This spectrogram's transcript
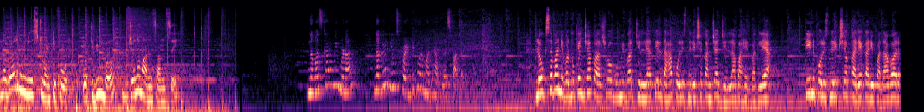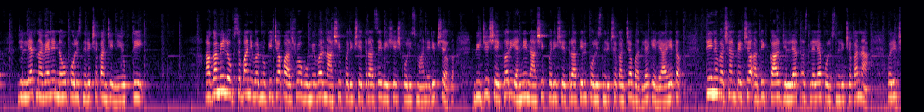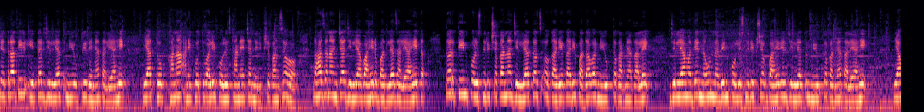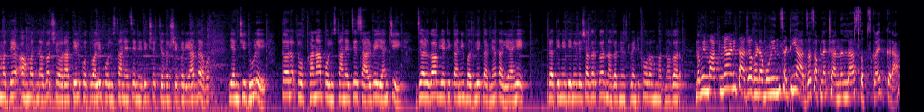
नगर news twenty four प्रतिबिंब जनमानसांचे. नमस्कार मी मृणाल. नगर न्यूज ट्वेंटी फोरमध्ये आपलं स्वागत. लोकसभा निवडणुकींच्या पार्श्वभूमीवर जिल्ह्यातील दहा पोलीस निरीक्षकांच्या जिल्हाबाहेर बदल्या तीन पोलीस निरीक्षक कार्यकारी पदावर जिल्ह्यात नव्याने नऊ पोलीस निरीक्षकांची नियुक्ती. आगामी लोकसभा निवडणुकीच्या पार्श्वभूमीवर नाशिक परिक्षेत्राचे विशेष पोलीस महानिरीक्षक बीजी शेखर यांनी नाशिक परिक्षेत्रातील पोलीस निरीक्षकांच्या बदल्या केल्या आहेत. तीन वर्षांपेक्षा अधिक काळ जिल्ह्यात असलेल्या पोलीस निरीक्षकांना परिक्षेत्रातील इतर जिल्ह्यात नियुक्ती देण्यात आली आहे. यात तोपखाना आणि कोतवाली पोलीस ठाण्याच्या निरीक्षकांसह दहा जणांच्या जिल्ह्याबाहेर बदल्या झाल्या आहेत. तर तीन पोलीस निरीक्षकांना जिल्ह्यातच कार्यकारी पदावर नियुक्त करण्यात आले. जिल्ह्यामध्ये नऊ नवीन पोलीस निरीक्षक बाहेरील जिल्ह्यातून नियुक्त करण्यात आले आहे. यामध्ये अहमदनगर शहरातील कोतवाली पोलीस ठाण्याचे निरीक्षक चंद्रशेखर यादव यांची धुळे तर तोपखाना पोलीस ठाण्याचे साळवे यांची जळगाव या ठिकाणी बदली करण्यात आली आहे. प्रतिनिधी Nilesh Agarkar Nagar news twenty four Ahmednagar. नवीन बातम्या आणि ताज्या घडामोडींसाठी आजच आपल्या चॅनलला सबस्क्राईब करा.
